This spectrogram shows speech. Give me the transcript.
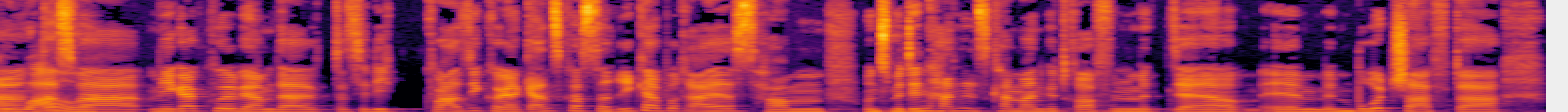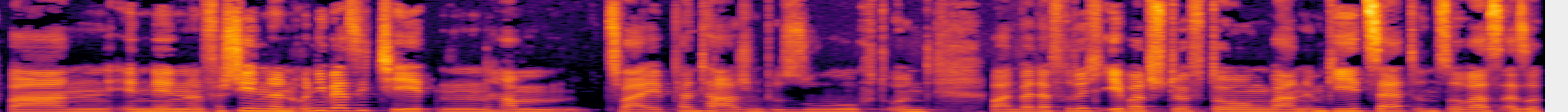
Oh, ähm, wow. Das war mega cool. Wir haben da tatsächlich quasi ganz Costa Rica bereist, haben uns mit den Handelskammern getroffen, mit, der, äh, mit dem Botschafter, waren in den verschiedenen Universitäten, haben zwei Plantagen besucht und waren bei der Friedrich-Ebert-Stiftung, waren im GZ und sowas. Also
